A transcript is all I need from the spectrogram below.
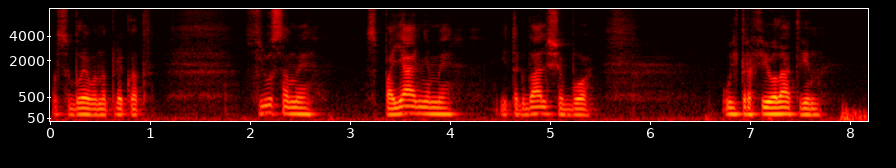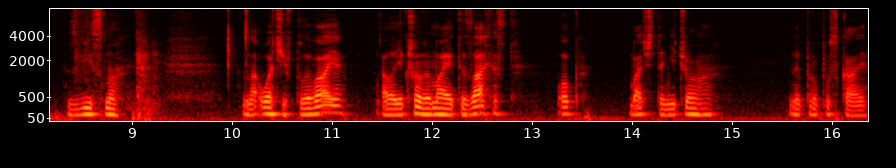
особливо, наприклад, флюсами, з паяннями і так далі, бо ультрафіолет він, звісно, на очі впливає. Але якщо ви маєте захист, оп, бачите, нічого не пропускає.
